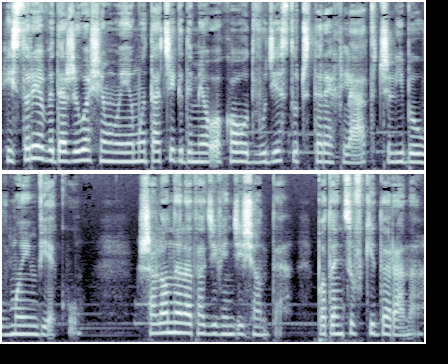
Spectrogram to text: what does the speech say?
Historia wydarzyła się mojemu tacie, gdy miał około 24 lat, czyli był w moim wieku. Szalone lata 90., potańcówki do rana.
